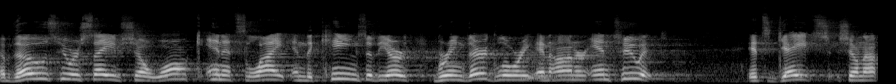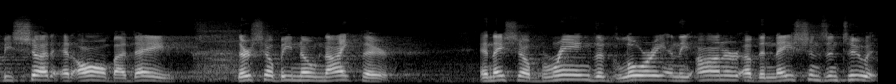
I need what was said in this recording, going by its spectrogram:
of those who are saved shall walk in its light, and the kings of the earth bring their glory and honor into it. Its gates shall not be shut at all by day, There shall be no night there. And they shall bring the glory and the honor of the nations into it.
